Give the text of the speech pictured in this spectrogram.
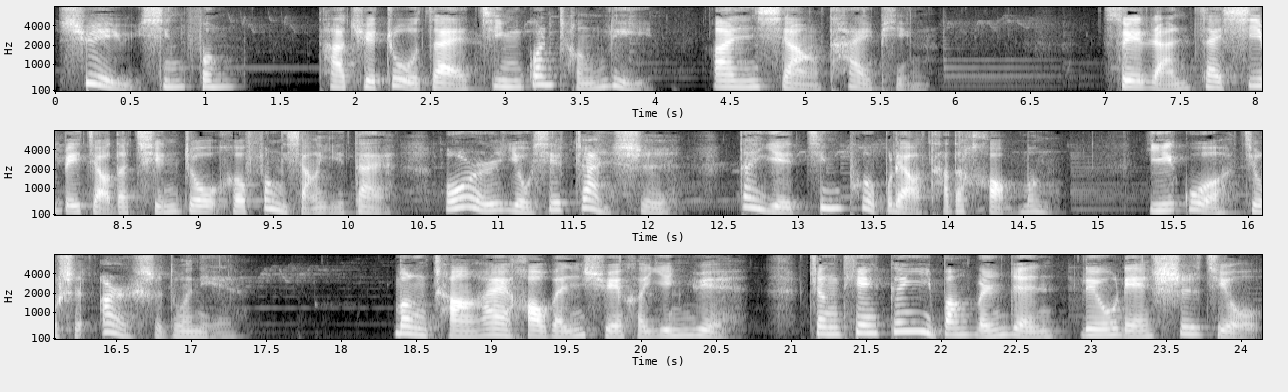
血雨腥风，他却住在锦官城里，安享太平。虽然在西北角的秦州和凤翔一带，偶尔有些战事。但也惊破不了他的好梦，一过就是二十多年。孟昶爱好文学和音乐，整天跟一帮文人流连诗酒，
